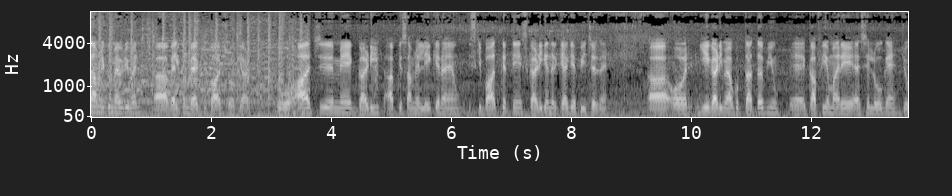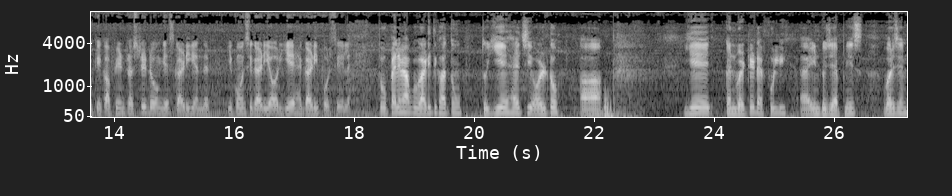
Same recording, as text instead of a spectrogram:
अस्सलाम वालेकुम everyone welcome back to car stock yard तो आज मैं एक गाड़ी आपके सामने लेकर आया हूँ। इसकी बात करते हैं इस गाड़ी के अंदर क्या क्या फ़ीचर्स हैं। Uh, और ये गाड़ी मैं आपको बताता भी हूँ। काफ़ी हमारे ऐसे लोग हैं जो कि काफ़ी इंटरेस्टेड होंगे इस गाड़ी के अंदर। ये कौन सी गाड़ी है? और ये है गाड़ी फॉर सेल है। तो पहले मैं आपको गाड़ी दिखाता हूँ। तो ये है जी ऑल्टो ये कन्वर्टेड है फुली इनटू जैपनीज़ वर्जन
